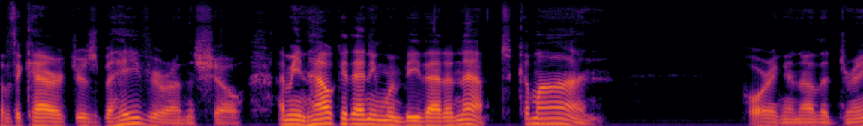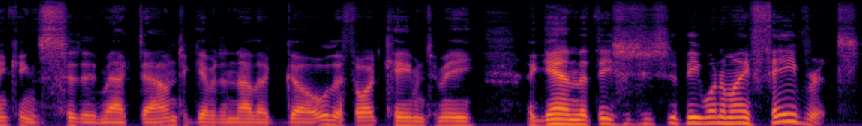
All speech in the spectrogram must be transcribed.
of the characters' behavior on the show. I mean, how could anyone be that inept? Come on. Pouring another drink and sitting back down to give it another go, the thought came to me again that these should be one of my favorites.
